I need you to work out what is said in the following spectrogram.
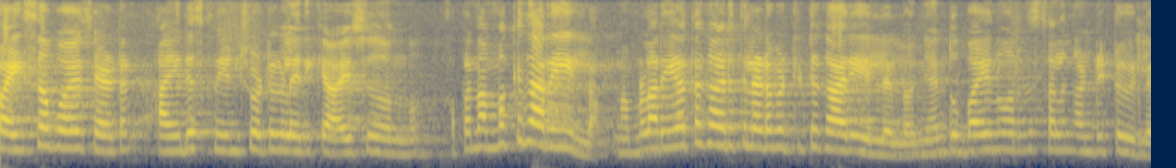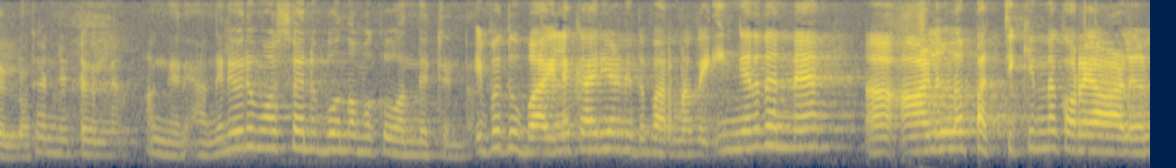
പൈസ പോയ ചേട്ടൻ അതിന്റെ സ്ക്രീൻഷോട്ടുകൾ എനിക്ക് അയച്ചു തന്നു. അപ്പം നമുക്കിത് അറിയില്ല നമ്മൾ അറിയാത്ത കാര്യത്തിൽ ഇടപെട്ടിട്ട് കാര്യമില്ലല്ലോ. ഞാൻ ദുബായ് എന്ന് പറഞ്ഞ സ്ഥലം കണ്ടിട്ടും ഇല്ലല്ലോ കണ്ടിട്ടില്ല അങ്ങനെ അങ്ങനെ ഒരു മോശം അനുഭവം നമുക്ക് വന്നിട്ടുണ്ട്. ഇപ്പൊ ദുബായിലെ കാര്യമാണ് ഇത് പറഞ്ഞത്. ഇങ്ങനെ തന്നെ ആളുകളെ പറ്റിക്കുന്ന കുറെ ആളുകൾ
